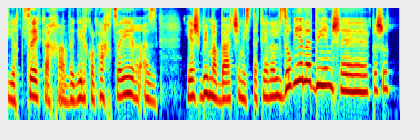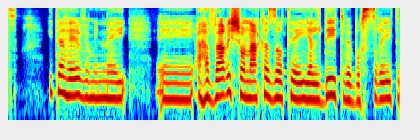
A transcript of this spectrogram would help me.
יוצא ככה בגיל כל כך צעיר, אז יש בי מבט שמסתכל על זוג ילדים שפשוט התאהב, ומין אה, אהבה ראשונה כזאת, אה, ילדית ובוסרית,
